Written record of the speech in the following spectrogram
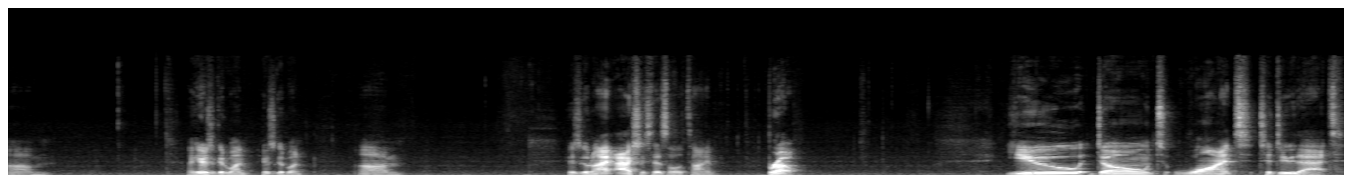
Um, here's a good one. Here's a good one. Um, here's a good one. I actually say this all the time, bro. You don't want to do that.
